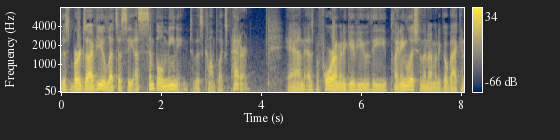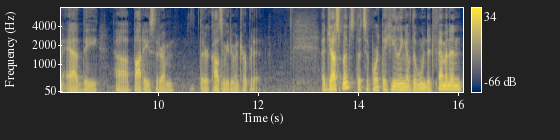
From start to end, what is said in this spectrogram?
This bird's eye view lets us see a simple meaning to this complex pattern. And as before, I'm going to give you the plain English, and then I'm going to go back and add the uh, bodies that are, that are causing me to interpret it. Adjustments that support the healing of the wounded feminine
